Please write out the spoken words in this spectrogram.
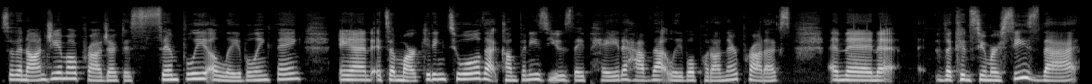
So the non GMO project is simply a labeling thing and it's a marketing tool that companies use. They pay to have that label put on their products. And then the consumer sees that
